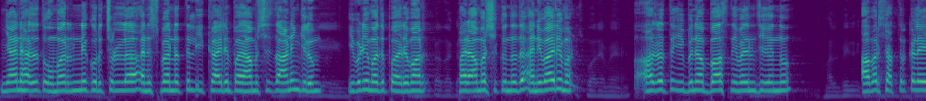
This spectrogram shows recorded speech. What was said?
ഞാൻ ഹജത് ഉമറിനെ കുറിച്ചുള്ള അനുസ്മരണത്തിൽ ഇക്കാര്യം പരാമർശിച്ചതാണെങ്കിലും ഇവിടെയും അത് പരമാർ പരാമർശിക്കുന്നത് അനിവാര്യമാണ്. ഹജരത്ത് ഇബിൻ അബ്ബാസ് നിവേദനം ചെയ്യുന്നു അവർ ശത്രുക്കളെ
